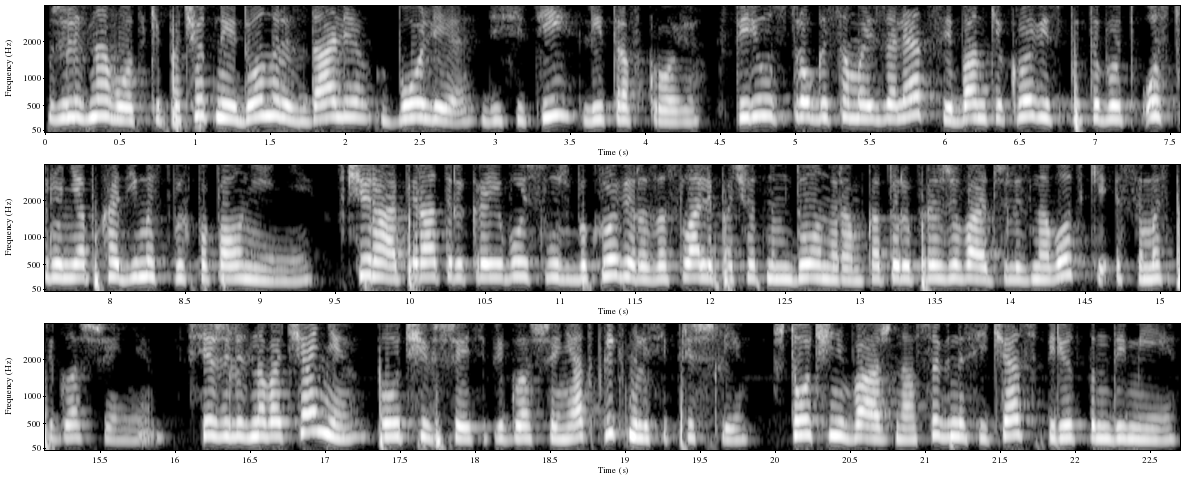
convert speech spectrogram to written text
В Железноводске почетные доноры сдали более 10 литров крови. В период строгой самоизоляции банки крови испытывают острую необходимость в их пополнении. Вчера операторы краевой службы крови разослали почетным донорам, которые проживают в Железноводске, СМС-приглашение. Все железноводчане, получившие эти приглашения, откликнулись и пришли. Что очень важно, особенно сейчас, в период пандемии.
